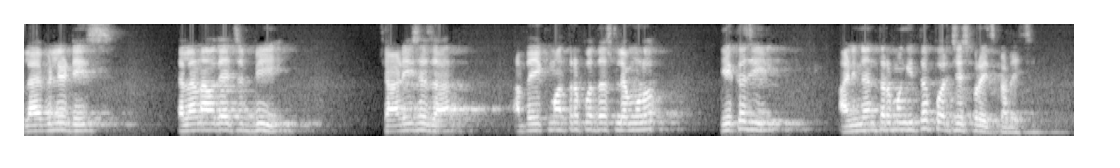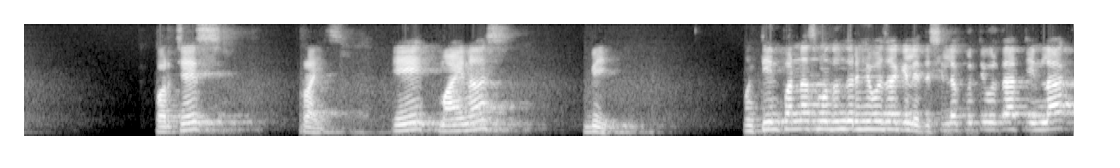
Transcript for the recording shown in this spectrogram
लायबिलिटीज त्याला नाव द्यायचं बी चाळीस हजार. आता एक मात्र पद असल्यामुळं एकच येईल. आणि नंतर मग इथं परचेस प्राईस काढायची. Purchase price A minus B मग तीन पन्नासमधून जर हे वजा केले तर शिल्लक किती उरतात तीन लाख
